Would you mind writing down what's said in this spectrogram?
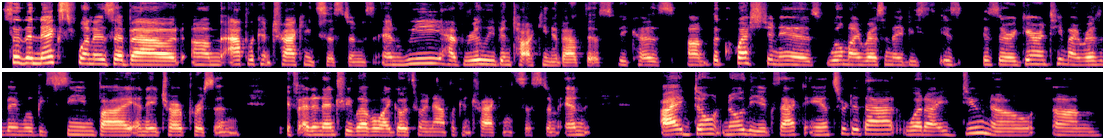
So the next one is about um, applicant tracking systems. And we have really been talking about this because um, the question is, will my resume be, is, is there a guarantee my resume will be seen by an HR person if at an entry level I go through an applicant tracking system? And I don't know the exact answer to that. What I do know um,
